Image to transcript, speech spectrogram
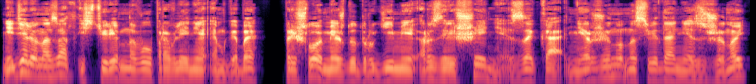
Неделю назад из тюремного управления МГБ пришло, между другими, разрешение ЗК Нержину на свидание с женой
